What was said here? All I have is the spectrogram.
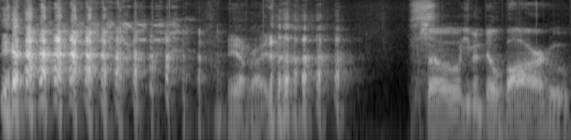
Yeah, right. So even Bill Barr, who,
